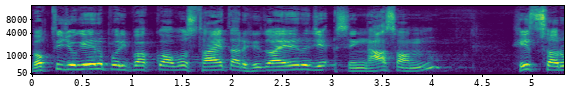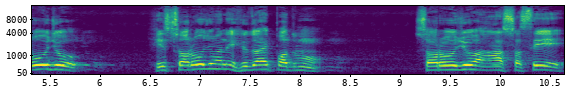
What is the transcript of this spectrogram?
ভক্তিযোগের পরিপক্ক অবস্থায় তার হৃদয়ের যে সিংহাসন হৃৎসরোজ সরোজ মানে হৃদয় পদ্ম। সরোজ আশ্বাসে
